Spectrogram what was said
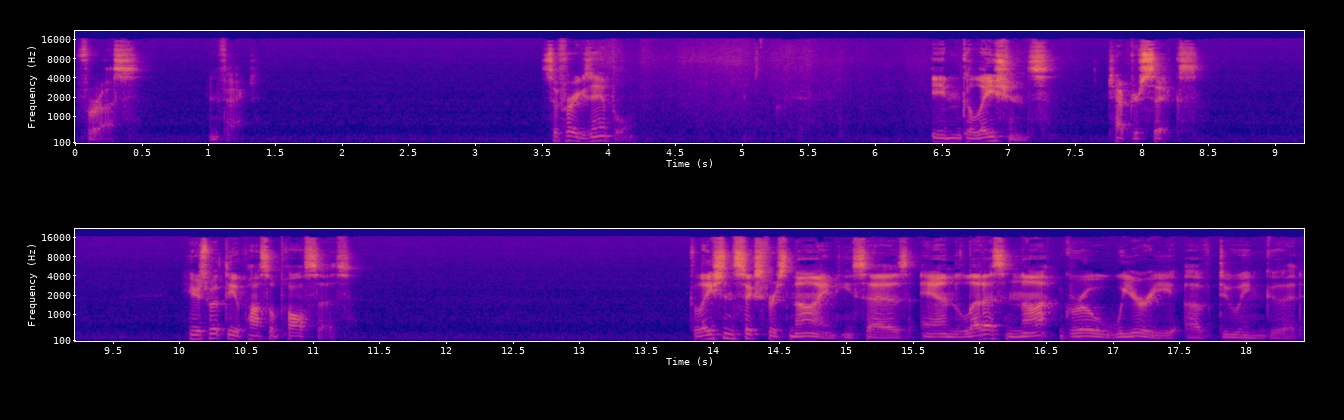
for us, in fact. So, for example, in Galatians chapter 6, here's what the Apostle Paul says Galatians 6, verse 9, he says, And let us not grow weary of doing good.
